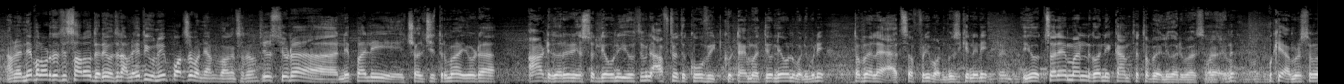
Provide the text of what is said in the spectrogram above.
हामीले नेपालबाट त्यति साह्रो धेरै हुन्छ हामीले यति हुनैपर्छ भन्ने हामी भएको छैन। जस एउटा नेपाली चलचित्रमा एउटा आर्ट गरेर यसो ल्याउने यो पनि आफ्टर द कोभिडको टाइममा त्यो ल्याउनु भने पनि तपाईँहरूलाई हात फ्री भन्नुपर्छ किनभने यो चलायमान गर्ने काम त तपाईँहरूले गरिरहेको छ होइन? ओके हाम्रोसँग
